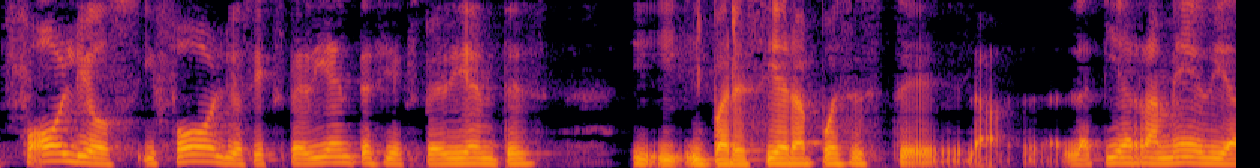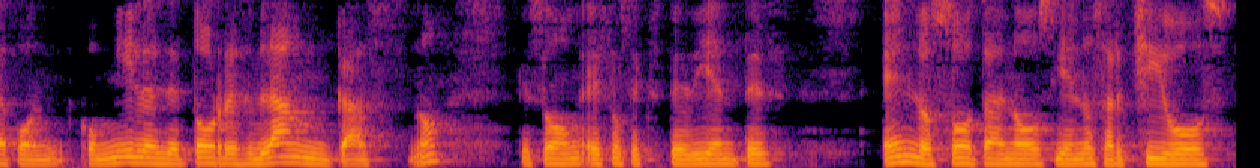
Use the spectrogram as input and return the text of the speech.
folios y folios y expedientes y expedientes y, pareciera pues este, la, Tierra Media con, con, miles de torres blancas, ¿no? que son esos expedientes en los sótanos y en los archivos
